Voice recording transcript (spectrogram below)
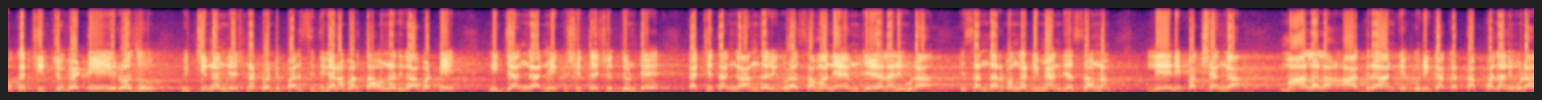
ఒక చిచ్చు పెట్టి ఈరోజు విచ్ఛిన్నం చేసినటువంటి పరిస్థితి కనబడతా ఉన్నది కాబట్టి నిజంగా మీకు చిత్తశుద్ధి ఉంటే ఖచ్చితంగా అందరికీ కూడా సమన్యాయం చేయాలని కూడా ఈ సందర్భంగా డిమాండ్ చేస్తూ ఉన్నాం. లేని పక్షంగా మాలల ఆగ్రహానికి గురికాక తప్పదని కూడా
